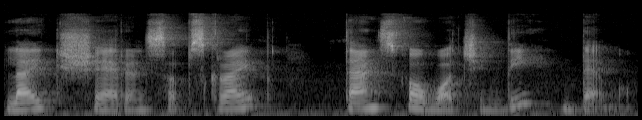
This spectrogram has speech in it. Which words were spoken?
like share and subscribe. Thanks for watching the demo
